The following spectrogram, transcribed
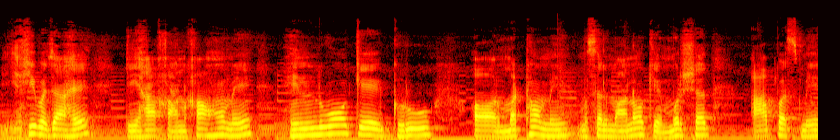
یہی وجہ ہے کہ یہاں خانخواہوں میں ہندوؤں کے گرو اور مٹھوں میں مسلمانوں کے مرشد آپس میں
